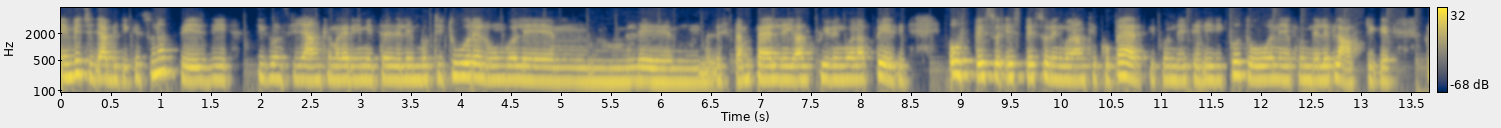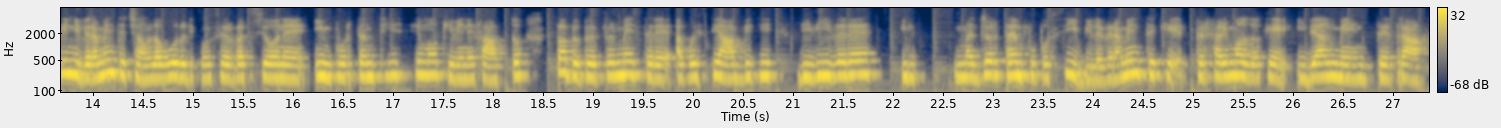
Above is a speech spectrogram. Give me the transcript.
e invece gli abiti che sono appesi si consiglia anche magari di mettere delle imbottiture lungo le, mm, le, mm, le stampelle a cui vengono appesi o spesso, e spesso vengono anche coperti con dei teli di cotone, con delle plastiche. Quindi veramente c'è un lavoro di conservazione importantissimo che viene fatto proprio per permettere a questi abiti di vivere il maggior tempo possibile, veramente che, per fare in modo che idealmente tra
